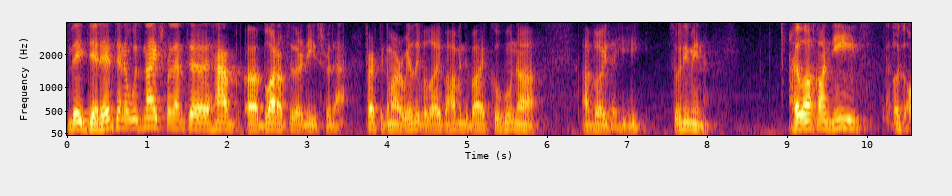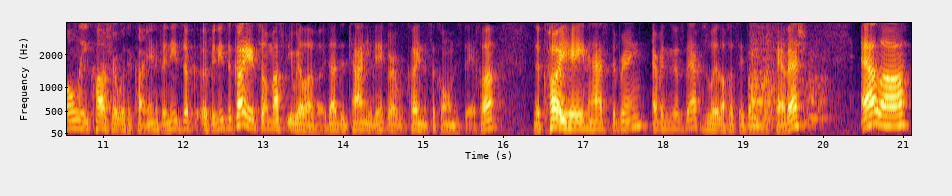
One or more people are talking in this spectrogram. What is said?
they didn't, and it was nice for them to have uh, blood up to their knees for that. Correct the Gemara really, v'loy b'havin d'bay kuhuna avodahi. So what do you mean? Halacha needs is only kosher with a kain. If it needs a if it needs a kain, so it must be real avodah. The tanya v'hikra kain is a kol mizbecha. The kain has to bring everything goes back. Ella.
